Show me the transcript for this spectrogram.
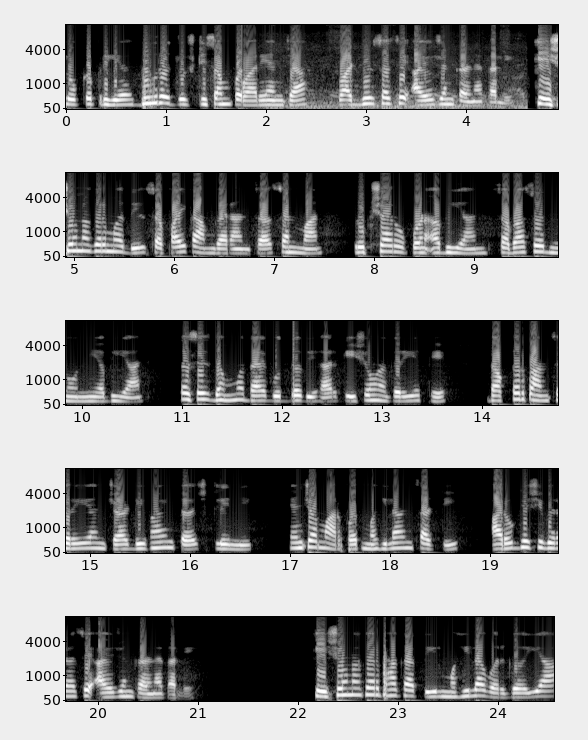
लोकप्रिय दूरदृष्टी संपवार यांच्या वाढदिवसाचे आयोजन करण्यात आले. केशवनगर मधील सफाई कामगारांचा सन्मान वृक्षारोपण अभियान सभासद नोंदणी अभियान तसेच धम्मदाय बुद्ध विहार केशवनगर येथे डॉक्टर पानसरे यांच्या डिव्हाइन टच क्लिनिक यांच्या मार्फत महिलांसाठी आरोग्य शिबिराचे आयोजन करण्यात आले. केशवनगर भागातील महिला वर्ग या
